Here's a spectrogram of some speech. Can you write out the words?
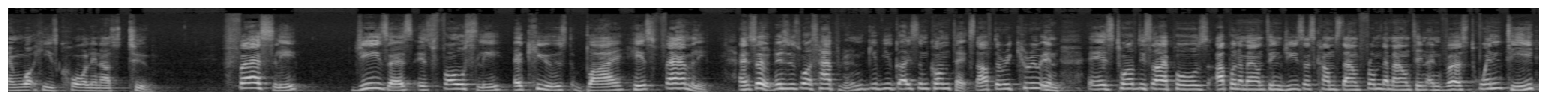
and what he's calling us to. Firstly, Jesus is falsely accused by his family. And so this is what's happening. Let me give you guys some context. After recruiting his 12 disciples up on a mountain, Jesus comes down from the mountain, and verse 20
